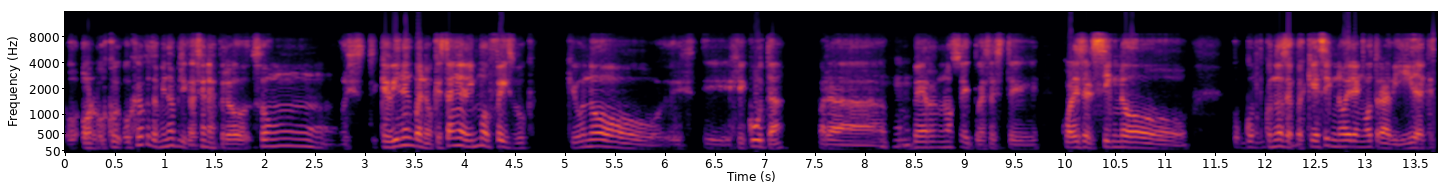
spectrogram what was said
o, creo que también aplicaciones, pero son. Este, que vienen, bueno, que están en el mismo Facebook, que uno este, ejecuta para ver, no sé, pues, este, cuál es el signo, no sé, pues, qué signo era en otra vida, qué,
